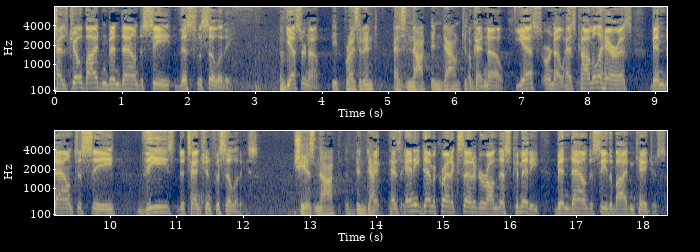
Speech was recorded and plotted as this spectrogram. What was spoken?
Has Joe Biden been down to see this facility? Yes or no? The president has not been down to. okay, no. Yes or no? Has Kamala Harris been down to see these detention facilities? She has not been down. Okay. Has any Democratic senator on this committee been down to see the Biden cages?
